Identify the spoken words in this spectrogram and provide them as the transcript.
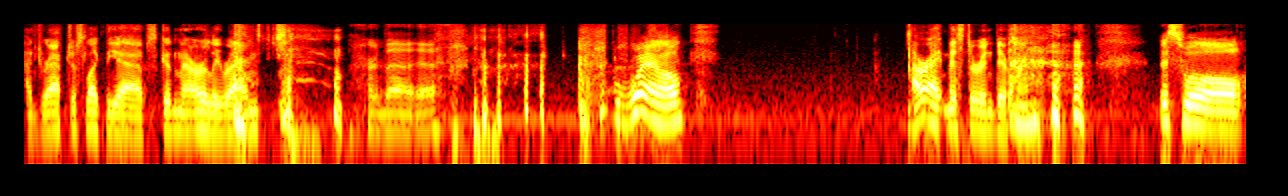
I draft just like the Avs, good in the early rounds. Heard that? Yeah. Well, all right, Mister Indifferent. this will.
